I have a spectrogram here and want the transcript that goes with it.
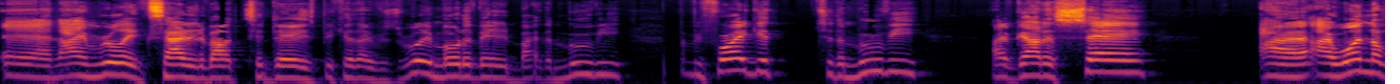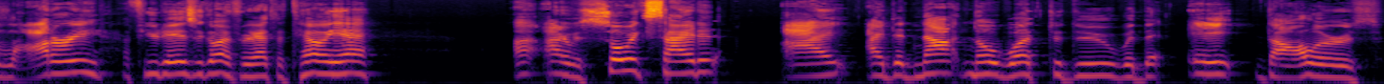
And I'm really excited about today's because I was really motivated by the movie. But before I get to the movie, I've got to say, I, I won the lottery a few days ago. I forgot to tell you. I, I was so excited. I I did not know what to do with the eight dollars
